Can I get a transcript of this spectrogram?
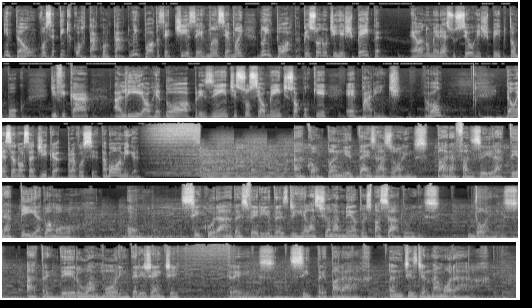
então você tem que cortar contato. Não importa se é tia, se é irmã, se é mãe, não importa. A pessoa não te respeita, ela não merece o seu respeito tampouco de ficar ali ao redor, presente socialmente, só porque é parente. Tá bom? Então essa é a nossa dica para você, tá bom, amiga? Acompanhe 10 razões para fazer a terapia do amor. 1. Um, se curar das feridas de relacionamentos passados. 2. Aprender o amor inteligente. 3. Se preparar antes de namorar.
